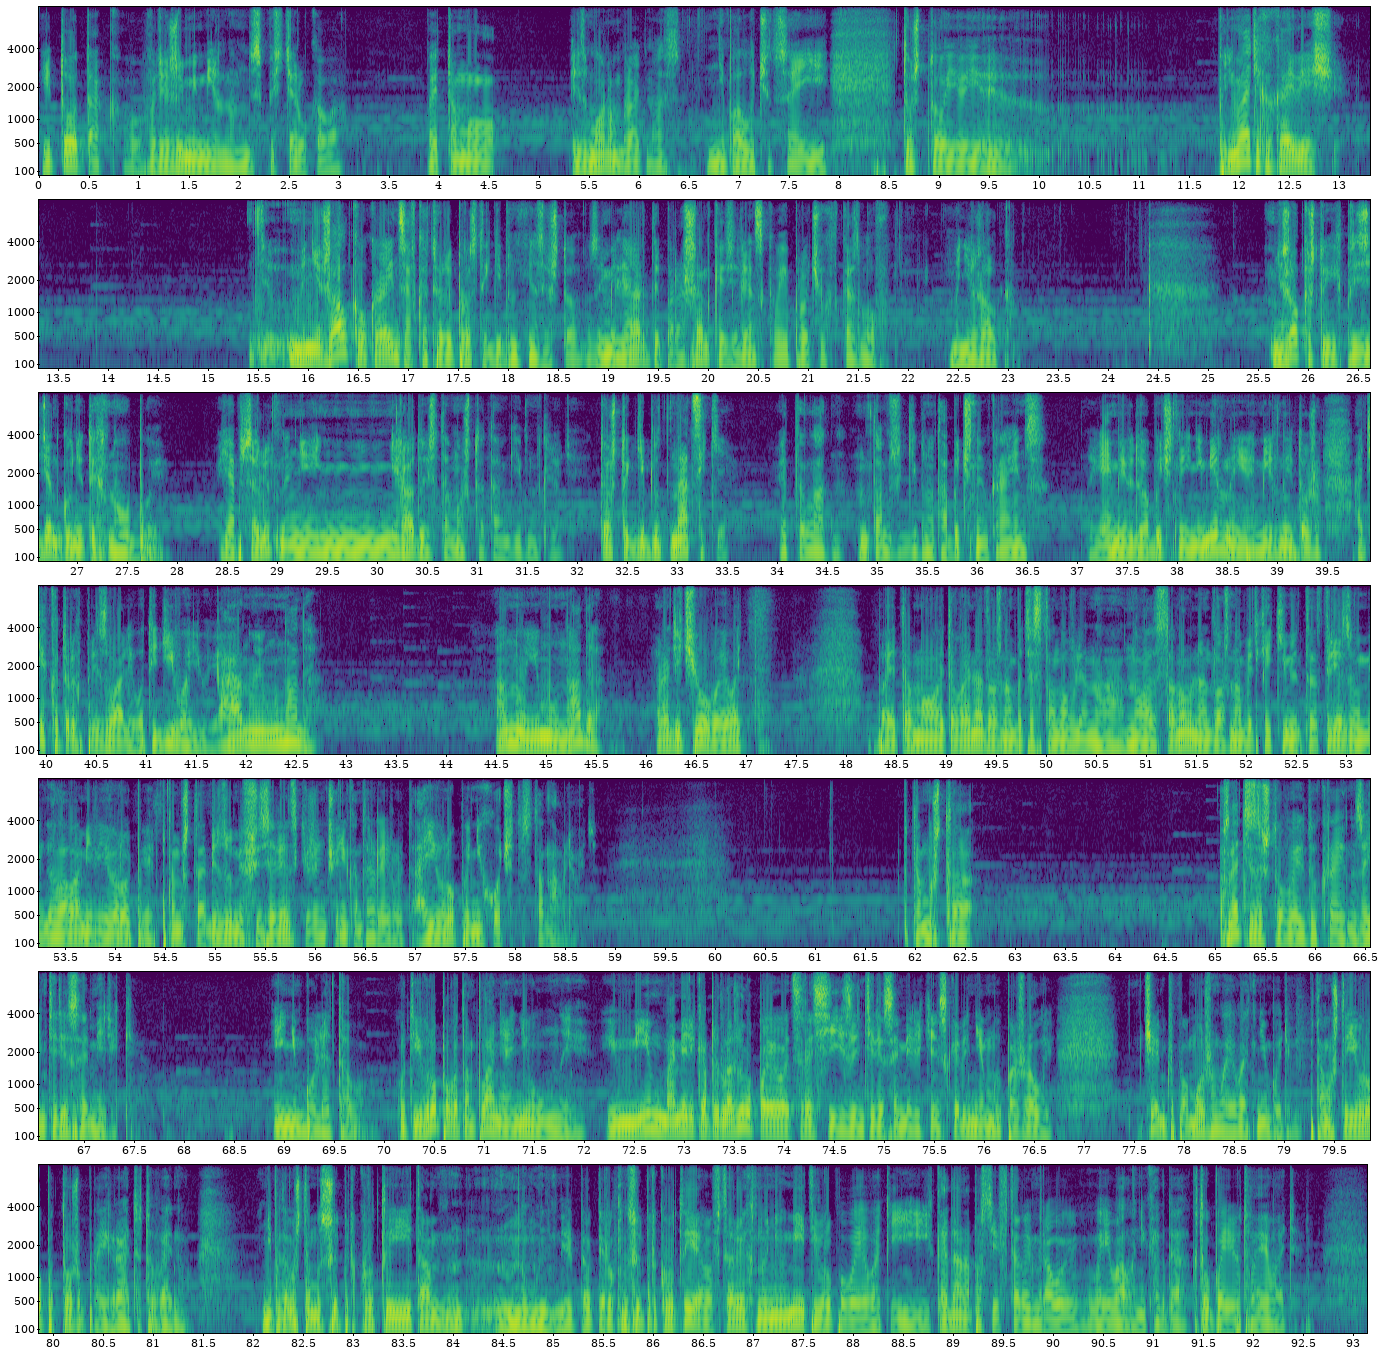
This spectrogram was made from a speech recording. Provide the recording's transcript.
И то так, в режиме мирном, не спустя рукава. Поэтому измором брать нас не получится. И то, что я, Понимаете, какая вещь? Мне жалко украинцев, которые просто гибнут ни за что. За миллиарды Порошенко, Зеленского и прочих козлов. Мне жалко. Мне жалко, что их президент гонит их на убой. Я абсолютно не, не радуюсь тому, что там гибнут люди. То, что гибнут нацики, это ладно. Но там же гибнут обычные украинцы. Я имею в виду обычные, не мирные, мирные тоже. А тех, которых призвали, вот иди воюй. А оно ему надо? Оно ему надо? Ради чего воевать-то? Поэтому эта война должна быть остановлена. Но остановлена должна быть какими-то трезвыми головами в Европе. Потому что обезумевший Зеленский же ничего не контролирует. А Европа не хочет останавливать. Потому что знаете, за что воюет Украина? За интересы Америки. И не более того. Вот Европа в этом плане, они умные. Им, им Америка предложила воевать с Россией за интересы Америки. Они сказали, не, мы, пожалуй, чем-нибудь поможем, воевать не будем. Потому что Европа тоже проиграет эту войну. Не потому что мы супер крутые, там, ну, мы, во-первых, не супер крутые, а во-вторых, ну, не умеет Европа воевать. И когда она после Второй мировой воевала? Никогда. Кто пойдет воевать?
